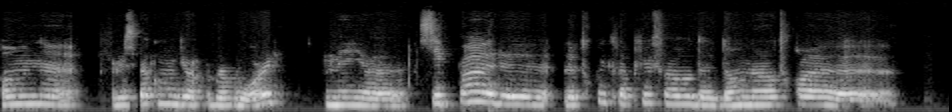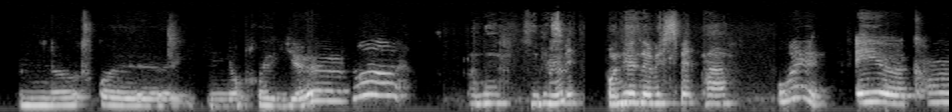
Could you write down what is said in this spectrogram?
on euh, je sais pas comment dire, reward, mais euh, c'est pas le, le, truc le plus fort dans notre notre, notre lieu. Ah. On ne le respecte pas. Ouais. Et euh, quand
